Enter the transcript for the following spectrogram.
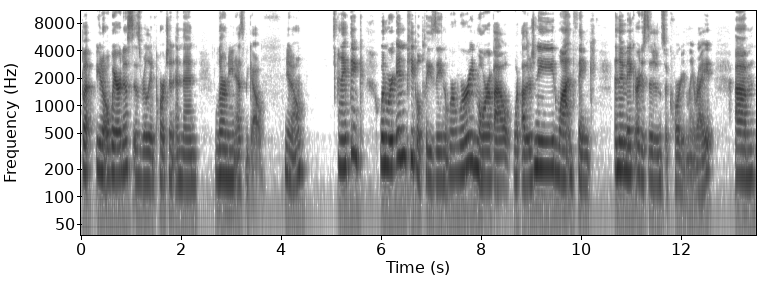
But, you know, awareness is really important and then learning as we go, you know? And I think when we're in people pleasing, we're worried more about what others need, want, and think, and then make our decisions accordingly, right? Um,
